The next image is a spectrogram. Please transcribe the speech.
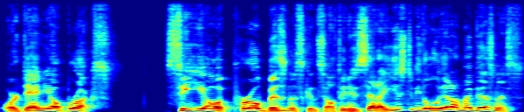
Or Danielle Brooks, CEO of Pearl Business Consulting, who said, I used to be the lid on my business,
